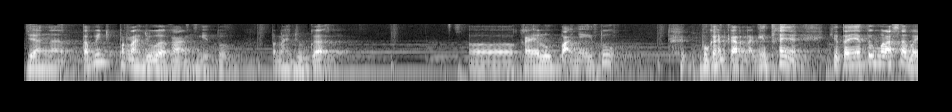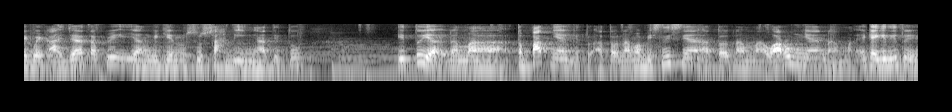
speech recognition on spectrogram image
jangan tapi pernah juga kan gitu. Pernah juga uh, kayak lupanya itu bukan karena kitanya. Kitanya tuh merasa baik-baik aja tapi yang bikin susah diingat itu itu ya nama tempatnya gitu. Atau nama bisnisnya atau nama warungnya nama ya kayak gitu gitu ya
